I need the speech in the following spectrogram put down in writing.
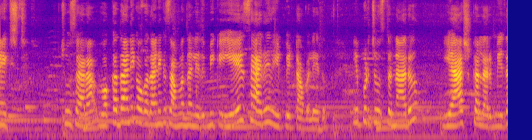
నెక్స్ట్ చూసారా? ఒకదానికి ఒకదానికి సంబంధం లేదు. మీకు ఏ శారీ రిపీట్ అవ్వలేదు. ఇప్పుడు చూస్తున్నారు యాష్ కలర్ మీద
